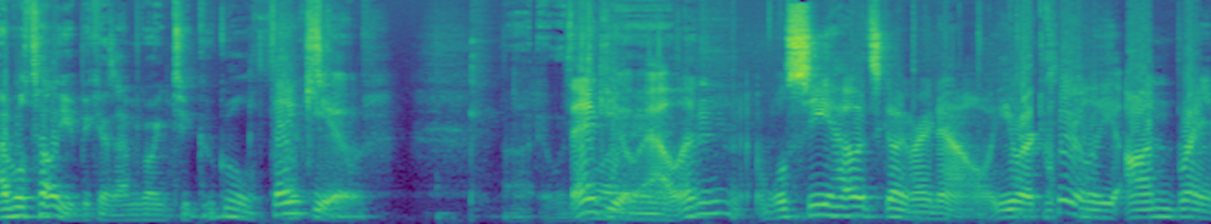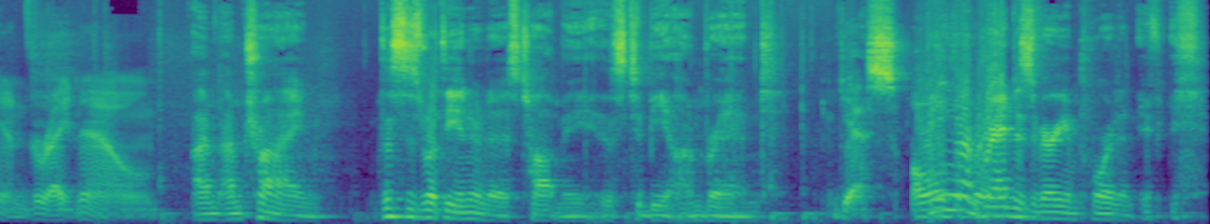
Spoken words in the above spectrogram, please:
I will tell you because I'm going to Google. Thank you. Uh, Thank you, Alan. We'll see how it's going right now. You are clearly on brand right now. I'm I'm trying. This is what the internet has taught me: is to be on brand. Yes, all Being on brand. brand is very important. If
